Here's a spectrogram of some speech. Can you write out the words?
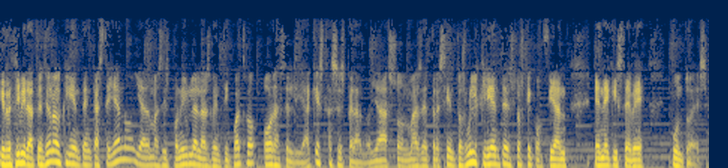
y recibir atención al cliente en castellano y además disponible a las 24 horas del día. ¿Qué estás esperando? Ya son más de 300.000 clientes los que confían en xtb.es.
